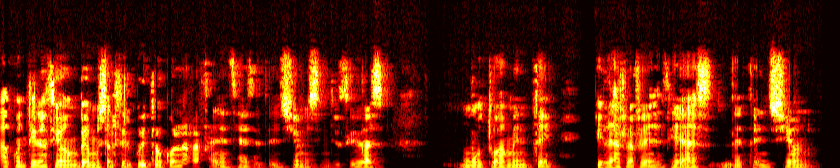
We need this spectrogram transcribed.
A continuación vemos el circuito con las referencias de tensiones inducidas mutuamente y las referencias de tensión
